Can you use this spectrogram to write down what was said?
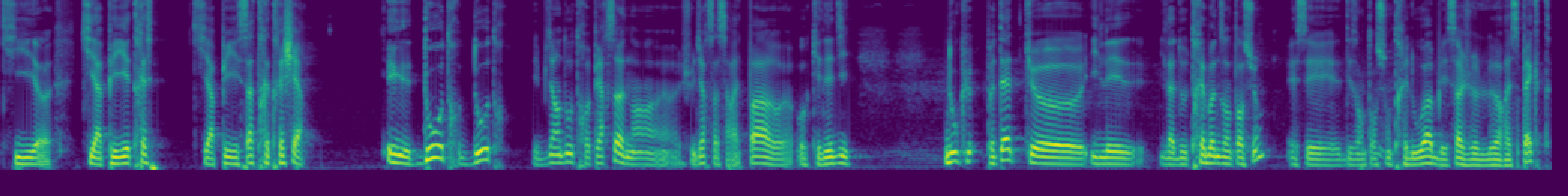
qui qui a payé très qui a payé ça très très cher. Et d'autres d'autres et bien d'autres personnes. Hein. Je veux dire, ça s'arrête pas au Kennedy. Donc peut-être que il est, il a de très bonnes intentions et c'est des intentions très louables et ça je le respecte.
